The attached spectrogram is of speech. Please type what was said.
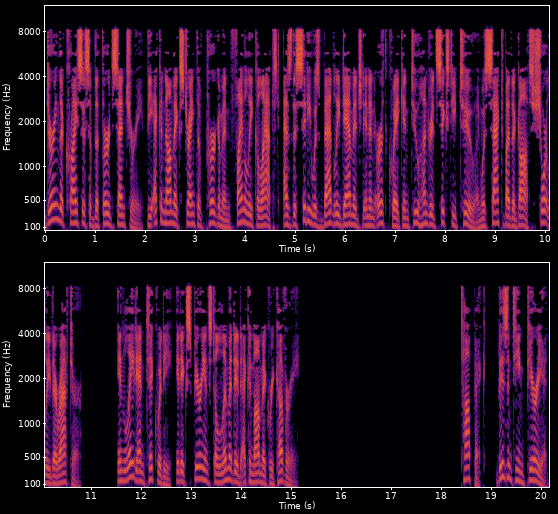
During the crisis of the 3rd century, the economic strength of Pergamon finally collapsed, as the city was badly damaged in an earthquake in 262 and was sacked by the Goths shortly thereafter. In late antiquity, it experienced a limited economic recovery. Byzantine period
